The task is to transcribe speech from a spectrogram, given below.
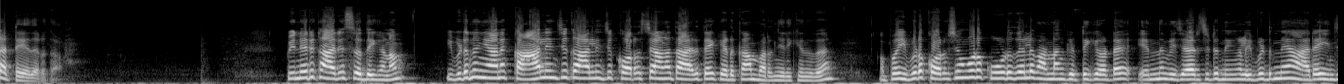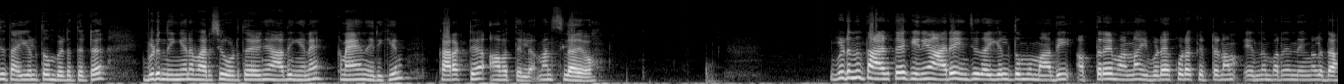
കട്ട് ചെയ്തെടുക്കാം. പിന്നെ ഒരു കാര്യം ശ്രദ്ധിക്കണം. ഇവിടുന്ന് ഞാൻ കാലിഞ്ച് കാലിഞ്ച് കുറച്ചാണ് താഴത്തേക്ക് എടുക്കാൻ പറഞ്ഞിരിക്കുന്നത്. അപ്പോൾ ഇവിടെ കുറച്ചും കൂടെ കൂടുതൽ വണ്ണം കിട്ടിക്കോട്ടെ എന്ന് വിചാരിച്ചിട്ട് നിങ്ങൾ ഇവിടുന്ന് അര ഇഞ്ച് തയ്യൽ തുമ്പ് എടുത്തിട്ട് ഇവിടുന്ന് ഇങ്ങനെ വരച്ച് കൊടുത്തു കഴിഞ്ഞാൽ അതിങ്ങനെ ക്ണേന്നിരിക്കും കറക്റ്റ് ആവത്തില്ല. മനസ്സിലായോ? ഇവിടുന്ന് താഴത്തേക്ക് ഇനി അര ഇഞ്ച് തയ്യൽ തുമ്പ് മതി. അത്രയും വണ്ണം ഇവിടെ കൂടെ കിട്ടണം എന്നും പറഞ്ഞ് നിങ്ങളിതാ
